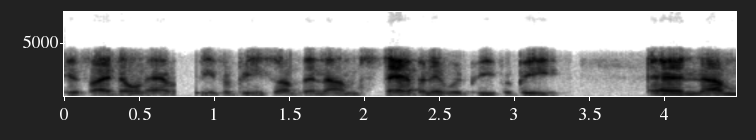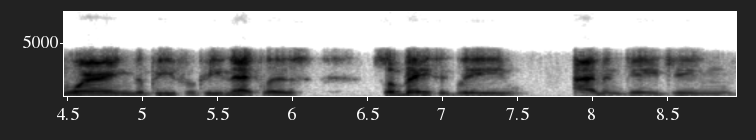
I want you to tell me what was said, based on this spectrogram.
if I don't have a P for P something, I'm stamping it with P for P, and I'm wearing the P for P necklace. So basically, I'm engaging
